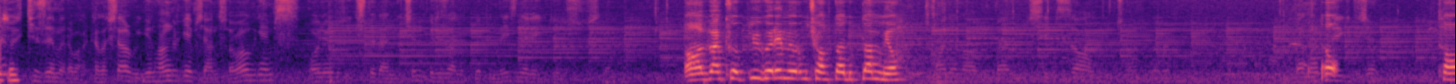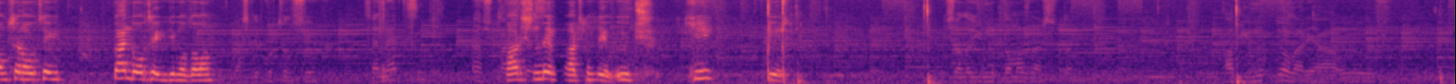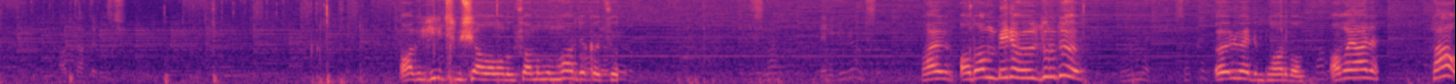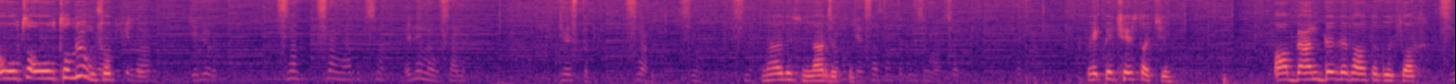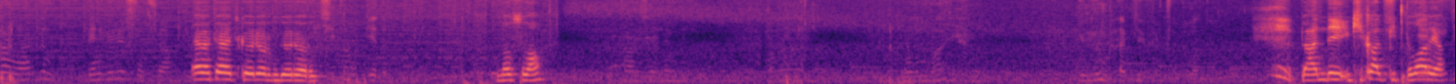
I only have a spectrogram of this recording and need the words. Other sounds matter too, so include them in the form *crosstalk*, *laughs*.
Herkese merhaba arkadaşlar. Bugün Hunger Games yani Survival Games oynuyoruz X'de dendiği için Brizalet mapindeyiz. Nereye gidiyoruz Sinan? Abi ben köprüyü göremiyorum. Çantalar yüklenmiyor. Aynen abi ben 8'e aldım çantaları. Ben ortaya gideceğim. Tamam sen ortaya git. Ben de ortaya gideyim o zaman. Başka kurtuluş yok. Sen neredesin ki? Ha şu Karşındayım karşındayım. 3, 2, 1. İnşallah yumruklamazlar suda. Abi yumrukluyorlar ya. Abi hiçbir şey alamadım. Şu anda hunharca kaçıyor. Yanıyorum. Sinan beni görüyor musun? Hayır adam beni öldürdü. Ölme sakın. Ölmedim pardon. Ama yani ha olta oltalıyormuş. Okey. abi, Geliyorum. Sinan, Sinan yardım Sinan. Elinle vur sen de. Kestim. Sinan, Sinan, Sinan. Neredesin Çabuk neredesin? gel tahta kılıcım var çabuk. Bekle chest açayım. Abi bende de tahta kılıç var. Sinan yardım. Beni görüyorsun şu an. Evet evet görüyorum görüyorum. Çiğ tavuk yedim. Nasıl lan? Adam. Bende iki kalp gitti var ya.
